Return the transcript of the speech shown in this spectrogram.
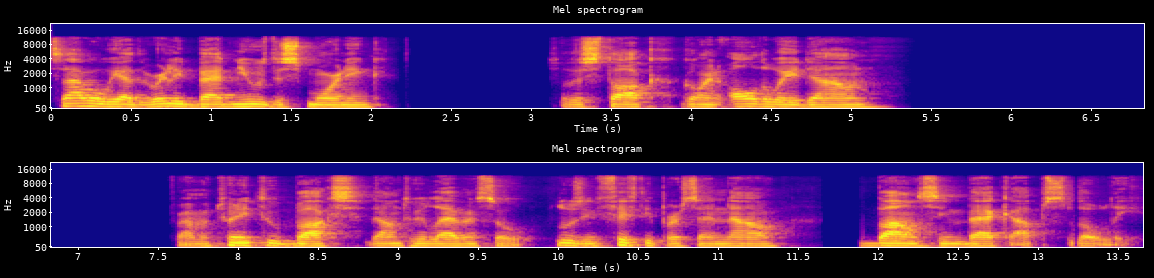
Sava, we had really bad news this morning. So the stock going all the way down from 22 bucks down to 11. So losing 50% now, bouncing back up slowly.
